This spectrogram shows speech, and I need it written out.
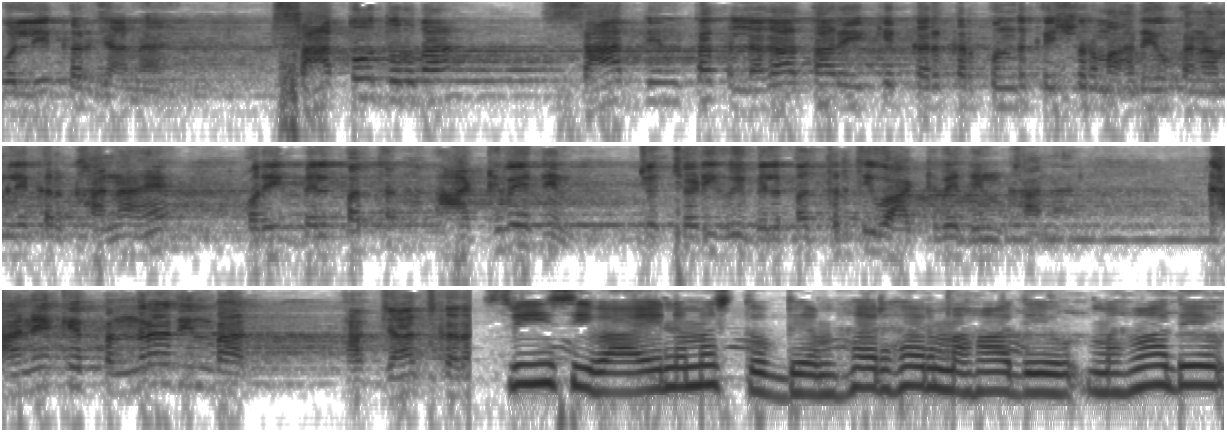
वो लेकर जाना है। सातों दुर्गा सात दिन तक लगातार एक एक कर कर कुंदकेश्वर महादेव का नाम लेकर खाना है और एक बेलपत्र आठवें दिन जो चढ़ी हुई बेलपत्र थी वो आठवें दिन खाना है। खाने के पंद्रह दिन बाद आप जाँच करा श्री शिवाय नमस्तुभ्यम हर हर महादेव। महादेव,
